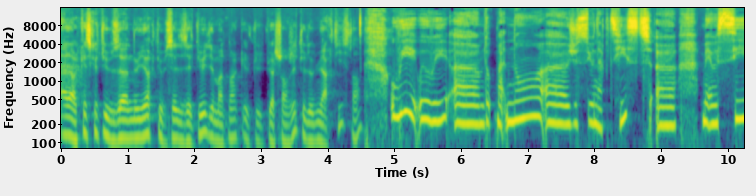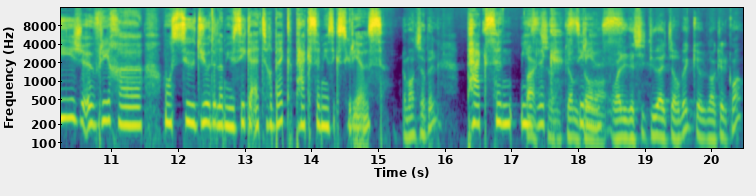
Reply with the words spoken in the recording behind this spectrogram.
alors, qu'est-ce que tu faisais à New York? Tu faisais des études et maintenant que tu, tu as changé, tu es devenu artiste. Hein? Oui, oui, oui. Euh, donc maintenant, euh, je suis une artiste, euh, mais aussi je vais ouvrir mon studio de la musique à Etterbeek, Paxson Music Studios. Comment tu t'appelles Paxson Music comme Studios. ton. Ouais, il est situé à Etterbeek, euh, dans quel coin?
